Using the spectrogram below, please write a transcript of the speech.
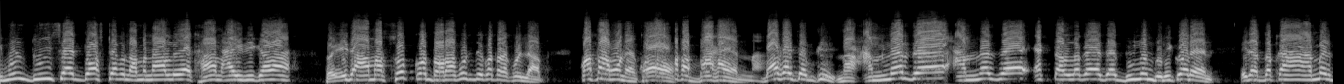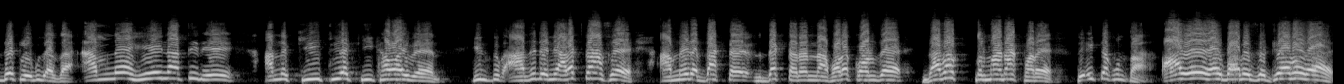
ইমন দুই সাইড দশ টাকা আমরা না লইয়া খান আইরি এটা আমার সব ধরা পড়ছে কথা কইলাম। কথা মনে কথা বাগায়েন না। বাগাইতাম কি? না আপনার যে যে একটার লগে যে দুই নম্বরই করেন এটা দোকান আমের দেখলে বুঝা যায়। আমনে হে নাতি রে আপনি কি তুই কি খাওয়াইবেন? কিন্তু আজ এটা নিয়ে আরেকটা আছে। এটা ডাক্তার ডাক্তারের না পরে কোন যে দাদা তোর মা ডাক পারে। তো এইটা কোনটা? আরে হ্যাঁ বাপে যে খায়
